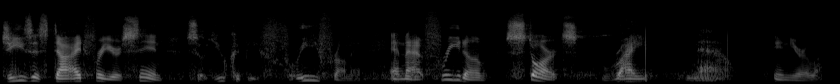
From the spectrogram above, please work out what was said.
Jesus died for your sin so you could be free from it. And that freedom starts right now in your life,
